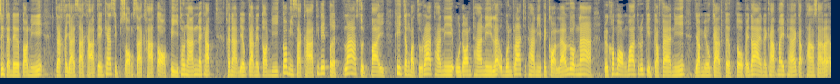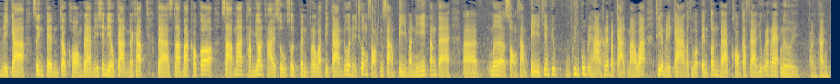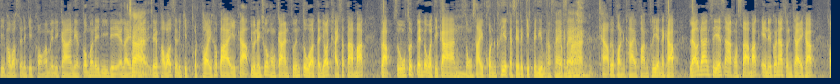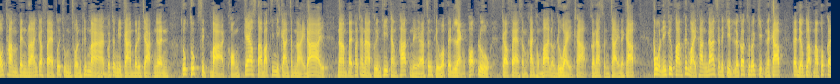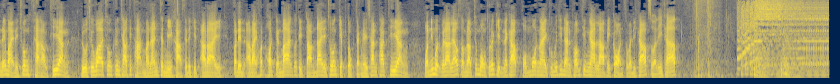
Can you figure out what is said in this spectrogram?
ซึ่งแต่เดิมตอนนี้จะขยายสาขาเพียงแค่ 12 สาขาต่อปีเท่านั้นนะครับขณะเดียวกันในตอนนี้ก็มีสาขาที่ได้เปิดล่าสุดไป ที่จังหวัดสุราษฎร์ธานี อุดรธานี และอุบลราชธานีไปก่อนแล้วล่วงหน้า โดยเขามองว่าธุรกิจกาแฟนี้ยังมีโอกาสเติบโตไปได้นะครับไม่แพ้กับทางสหรัฐอเมริกา ซึ่งเป็นเจ้าของแบรนด์นี้เช่นเดียวกันนะครับแต่ Starbucks เขาก็สามารถทำยอดขายสูงสุดเป็นประวัติการณ์ด้วยในช่วง 2-3 ปีมานี้ ตั้งแต่อ่าเมื่อ 2-3 ปีที่ผู้ผู้ผู้บริหารเขาได้ประกาศมาว่าที่อเมริกาก็ถือว่าเป็นต้นแบบของกาแฟยุคแรก ๆ เลยทั้งทั้งที่ภาวะเศรษฐกิจของอเมริกาเนี่ยก็ไม่ได้ดีเดย์อะไรใช่นะฮะเจอภาวะเศรษฐกิจถดถอยเข้าไปครับอยู่ในช่วงของการฟื้นตัวแต่ยอดขายสตาร์บัคกลับสูงสุดเป็นประวัติการณ์สงสัยคนเครียดจากเศรษฐกิจไปดื่มกาแฟกันมากครับเพื่อผ่อนคลายความเครียดนะครับ แล้วด้าน CSR ของ Starbucks เองเนี่ยก็น่าสนใจครับ เขาทำเป็นร้านกาแฟเพื่อชุมชนขึ้นมา ก็จะมีการบริจาคเงินทุก ๆ 10 บาทของแก้ว Starbucks ที่มีการจำหน่ายได้นำไปพัฒนาพื้นที่ทางภาคเหนือ ซึ่งถือว่าเป็นแหล่งเพาะปลูกกาแฟสำคัญของบ้านเราด้วยก็น่าสนใจนะครับทั้งหมดนี้คือความเคลื่อนไหวทางด้านเศรษฐกิจและก็ธุรกิจนะครับ และเดี๋ยวกลับมาพบกันได้ใหม่ในช่วงข่าวเที่ยง ดูซิว่าช่วงครึ่งเช้าที่ผ่านมานั้นจะมีข่าวเศรษฐกิจอะไร ประเด็นอะไรฮอตๆกันบ้างก็ติดตามได้ในช่วงเก็บตกจากเนชั่นภาคเที่ยง วันนี้หมดเวลาแล้วสำหรับชั่วโมงธุรกิจนะครับ ผมโมนายคุณวิทินันพร้อมทีมงานลาไปก่อน สวัสดีครับ สวัสดีครับ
